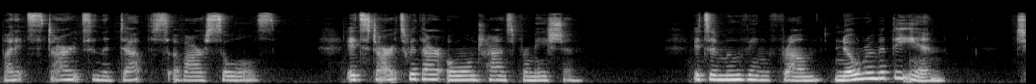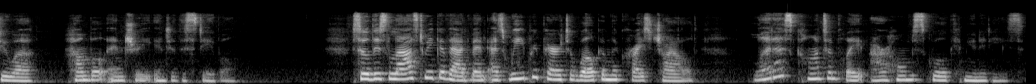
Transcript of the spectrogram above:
but it starts in the depths of our souls. It starts with our own transformation. It's a moving from no room at the inn to a humble entry into the stable. So, this last week of Advent, as we prepare to welcome the Christ child, let us contemplate our homeschool communities.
